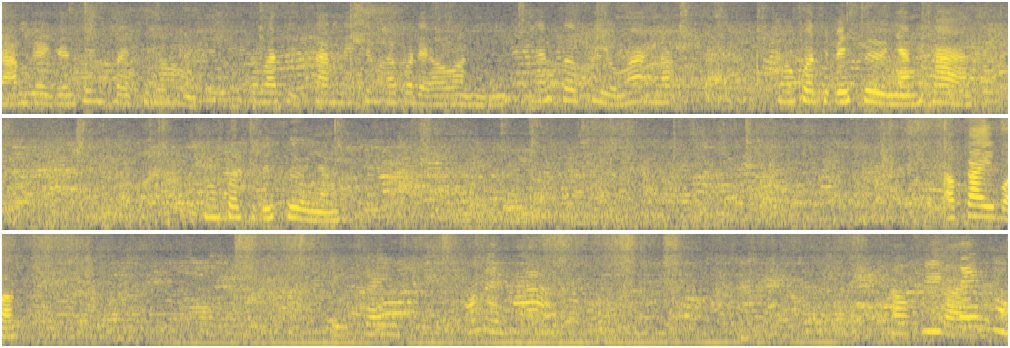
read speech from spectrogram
ตามเลยจนขึ้นไปพี่น้องแต่ว่าสิซ้ำในขึ้นมาก็ได้เอาอันนี้นั่นเสื้อผิวมากเนาะบางคนสิไปซื้อยังค่ะมันควรจะไปซื้อยังเอาไก่ป่ะตีไก่เอาไหนค่ะ เอาไก่เอา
